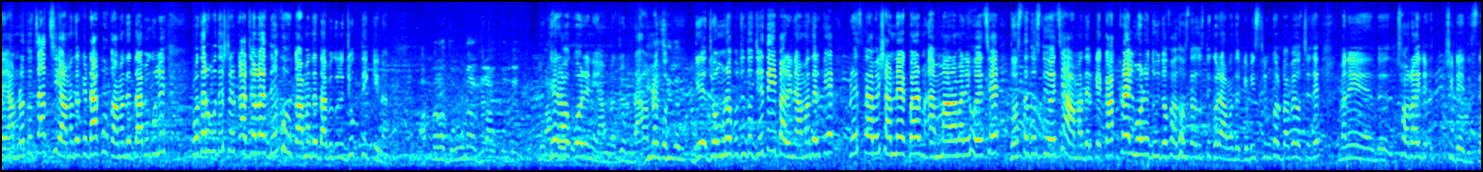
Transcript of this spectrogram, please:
নাই। আমরা তো চাচ্ছি আমাদেরকে ডাকুক, আমাদের দাবিগুলি প্রধান উপদেষ্টার কার্যালয়ে দেখুক আমাদের দাবিগুলি যুক্তি কিনা। ঘেরাও করিনি আমরা যমুনা। আমরা যমুনা পর্যন্ত যেতেই পারিনি। আমাদেরকে প্রেস ক্লাবের সামনে একবার মারামারি হয়েছে ধস্তাধস্তি হয়েছে। আমাদেরকে কাকরাইল মোড়ে দুই দফা ধস্তাধস্তি করে আমাদেরকে বিশৃঙ্খল ভাবে হচ্ছে যে মানে ছড়াই ছিটিয়ে দিচ্ছে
